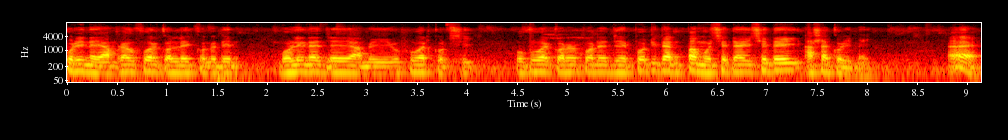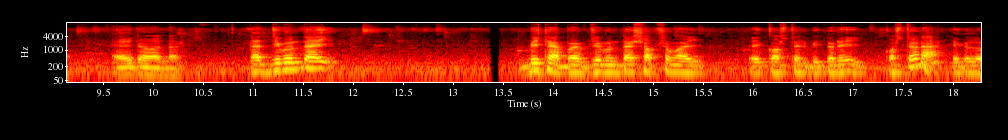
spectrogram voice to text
করি নাই, আমরা উপহার করলে কোনো দিন বলি না যে আমি উপহার করছি। উপহার করার পরে যে প্রতিদান পাবো সেটাই সেটাই আশা করি নাই। হ্যাঁ এই ধরনের। তার জীবনটাই বৃথা জীবনটা সবসময় এই কষ্টের ভিতরেই, কষ্ট না, এগুলো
